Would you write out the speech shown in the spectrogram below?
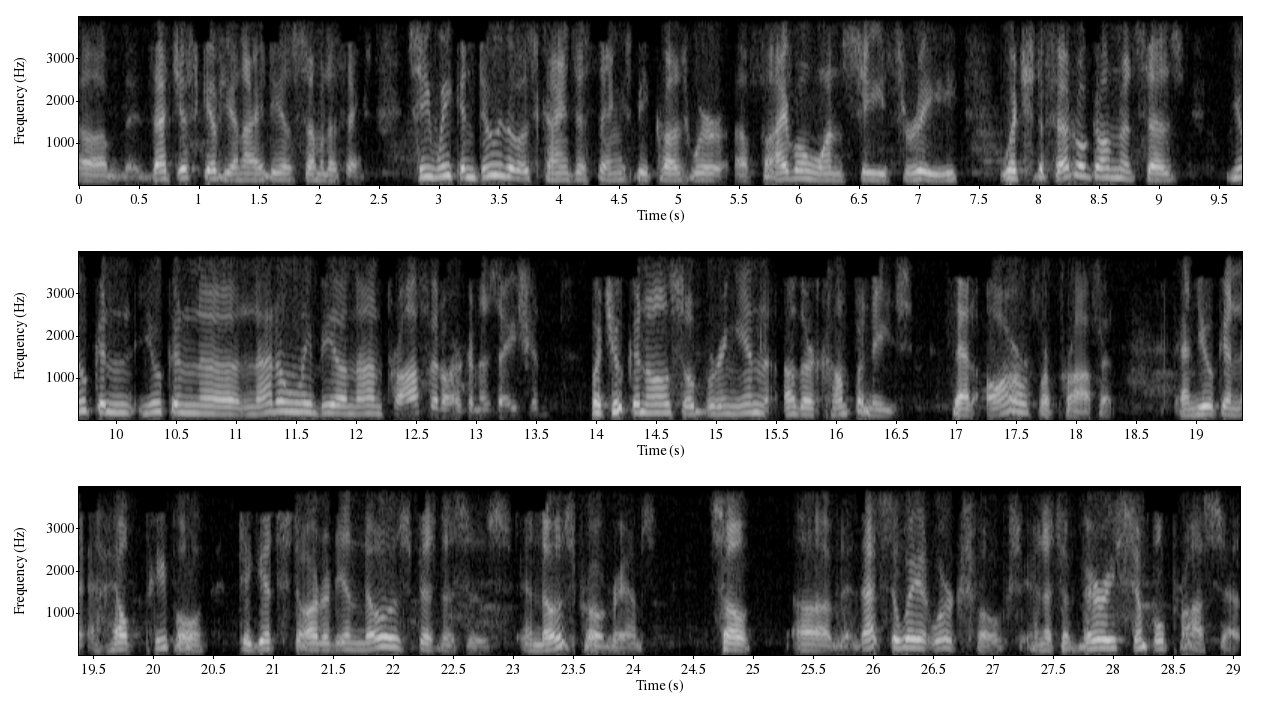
um, that just gives you an idea of some of the things. See, we can do those kinds of things because we're a 501c3, which the federal government says you can you can uh, not only be a nonprofit organization, but you can also bring in other companies that are for profit, and you can help people to get started in those businesses and those programs. So uh, that's the way it works, folks, and it's a very simple process,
